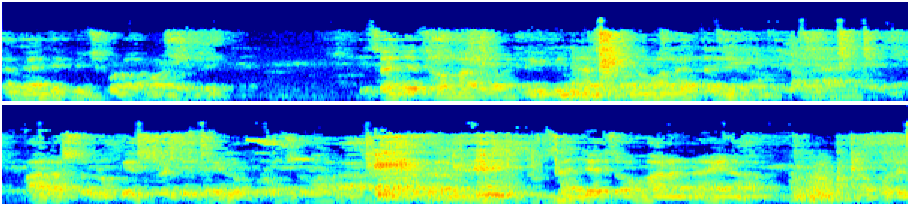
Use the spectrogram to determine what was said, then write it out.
గంజాయి తెప్పించుకోవడం అలవాటు ఉంది. ఈ సంజయ్ చౌహాన్ ఈ బిజినెస్ ఉండడం వల్ల అతన్ని మహారాష్ట్రలో కేసు పెట్టి జైలు ఉంచడం వల్ల సంజయ్ చౌహాన్ అనే ఆయన డబ్బులు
